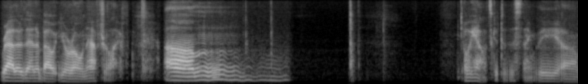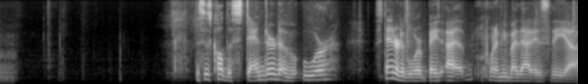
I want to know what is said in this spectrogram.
rather than about your own afterlife. Um, oh yeah, let's get to this thing. The um, this is called the Standard of Ur. Standard of Ur, uh, what I mean by that is the uh,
